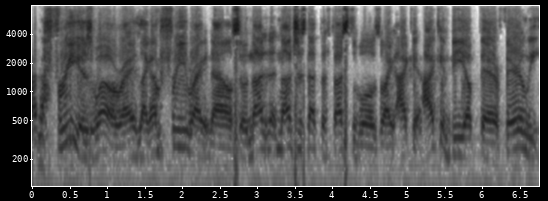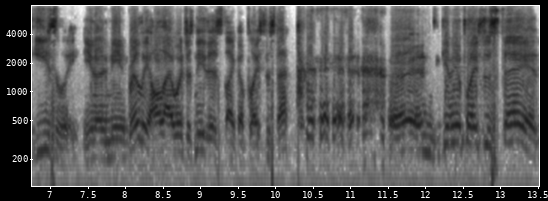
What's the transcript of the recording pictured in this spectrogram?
I'm free as well, right? Like I'm free right now, so not not just at the festivals. Like I can I can be up there fairly easily. You know what I mean? Really, all I would just need is like a place to stay, right? and give me a place to stay, and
